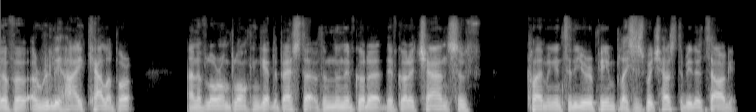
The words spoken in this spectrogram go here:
of a, a really high caliber, and if Laurent Blanc can get the best out of them, then they've got a they've got a chance of climbing into the European places, which has to be the target.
